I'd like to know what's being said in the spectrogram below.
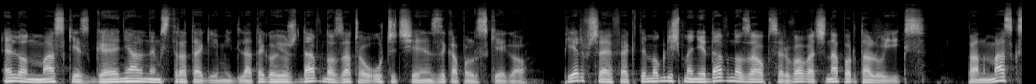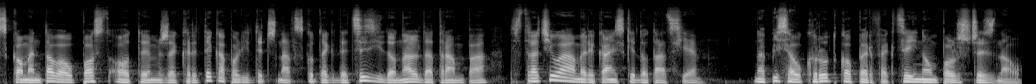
Elon Musk jest genialnym strategiem i dlatego już dawno zaczął uczyć się języka polskiego. Pierwsze efekty mogliśmy niedawno zaobserwować na portalu X. Pan Musk skomentował post o tym, że krytyka polityczna wskutek decyzji Donalda Trumpa straciła amerykańskie dotacje. Napisał krótko, perfekcyjną polszczyzną.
